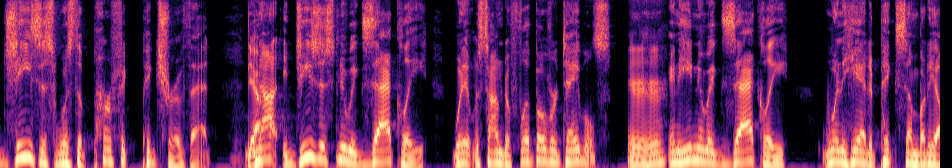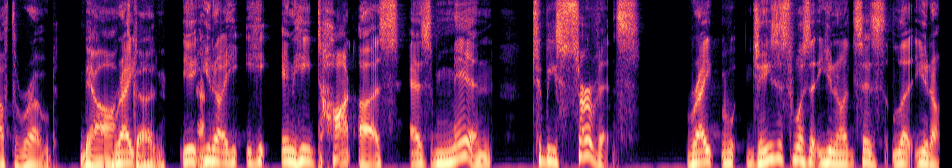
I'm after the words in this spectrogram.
Jesus was the perfect picture of that. Yeah. Not Jesus knew exactly when it was time to flip over tables, mm-hmm. and he knew exactly when he had to pick somebody off the road. Yeah, right. Good. You, yeah. you know, he, he, and he taught us as men to be servants. Right, Jesus wasn't, you know, it says, you know,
